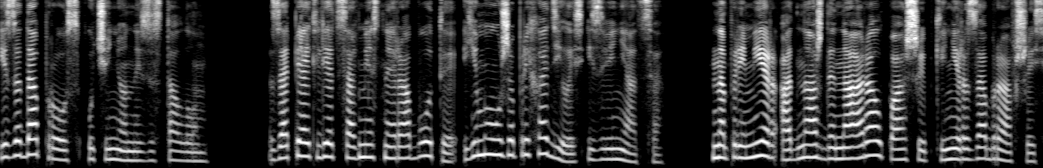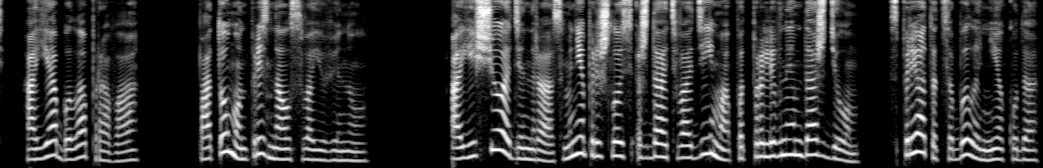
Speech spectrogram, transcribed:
и за допрос, учиненный за столом. За пять лет совместной работы ему уже приходилось извиняться. Например, однажды наорал по ошибке, не разобравшись, а я была права. Потом он признал свою вину. А еще один раз мне пришлось ждать Вадима под проливным дождем. Спрятаться было некуда,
